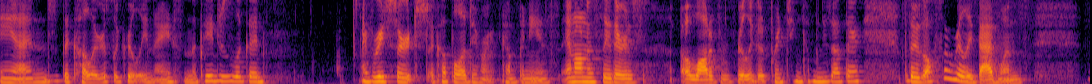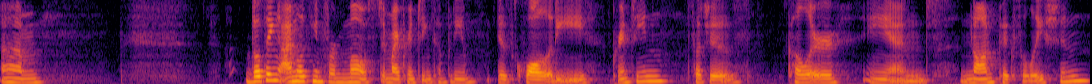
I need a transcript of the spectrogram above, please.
and the colors look really nice, and the pages look good. I've researched a couple of different companies, and honestly, there's a lot of really good printing companies out there, but there's also really bad ones. Um, the thing I'm looking for most in my printing company is quality printing, such as color and non pixelation.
